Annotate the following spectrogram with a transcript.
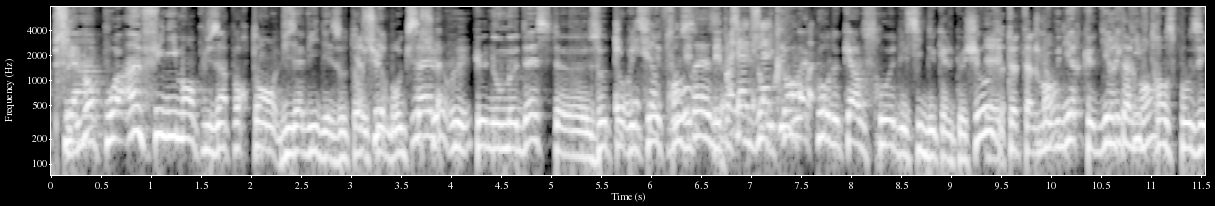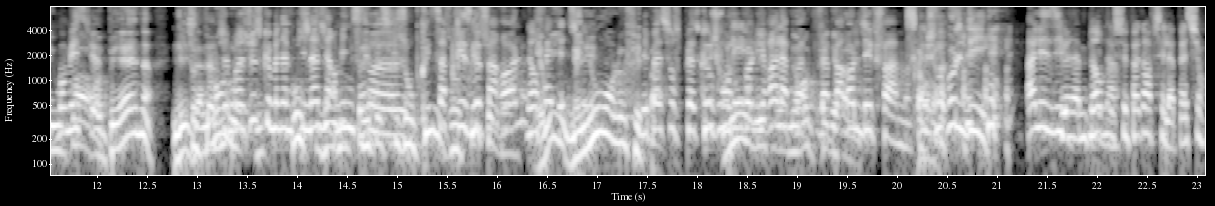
qui a un poids infiniment plus important vis-à-vis des autorités de Bruxelles que nos modestes euh, autorités françaises. Mais parce la, la, quand la Cour de Karlsruhe décide de quelque chose, je peux vous dire que directive transposée ou pas européenne, les Allemands. J'aimerais juste que Mme Pina termine sa, prise de parole. Mais, mais nous, on le fait pas. pas sur ce plateau. Je voulais lira la, parole des femmes. Ce que je vous le dis. Allez-y, Mme Pina. Non, mais c'est pas grave, c'est la passion.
